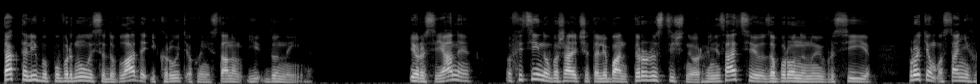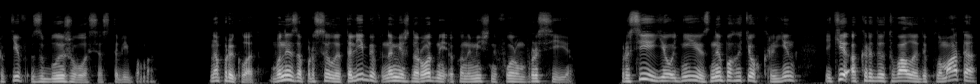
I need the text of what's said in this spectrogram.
Так таліби повернулися до влади і керують Афганістаном і донині. І росіяни, офіційно вважаючи Талібан терористичною організацією, забороненою в Росії, протягом останніх років зближувалися з талібами. Наприклад, вони запросили талібів на міжнародний економічний форум в Росії. Росія є однією з небагатьох країн, які акредитували дипломата,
